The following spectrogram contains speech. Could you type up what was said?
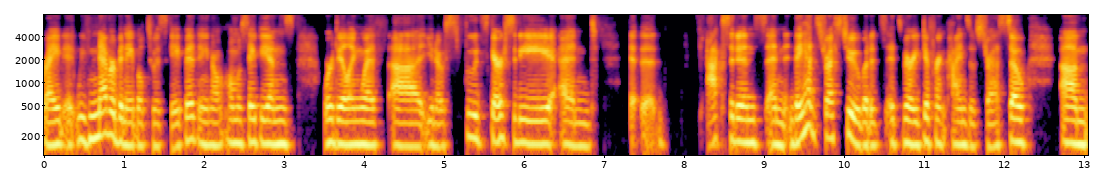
right? It, we've never been able to escape it. You know, Homo sapiens, we're dealing with, uh, you know, food scarcity and uh, uh, accidents, and they had stress too, but it's it's very different kinds of stress. So um,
